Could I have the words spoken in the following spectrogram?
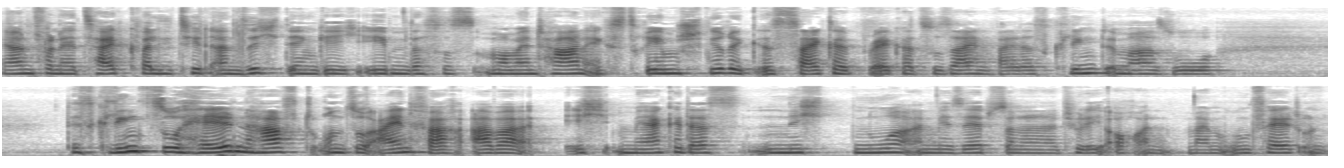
Ja, und von der Zeitqualität an sich denke ich eben, dass es momentan extrem schwierig ist, Cycle Breaker zu sein, weil das klingt immer so, das klingt so heldenhaft und so einfach, aber ich merke das nicht nur an mir selbst, sondern natürlich auch an meinem Umfeld und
